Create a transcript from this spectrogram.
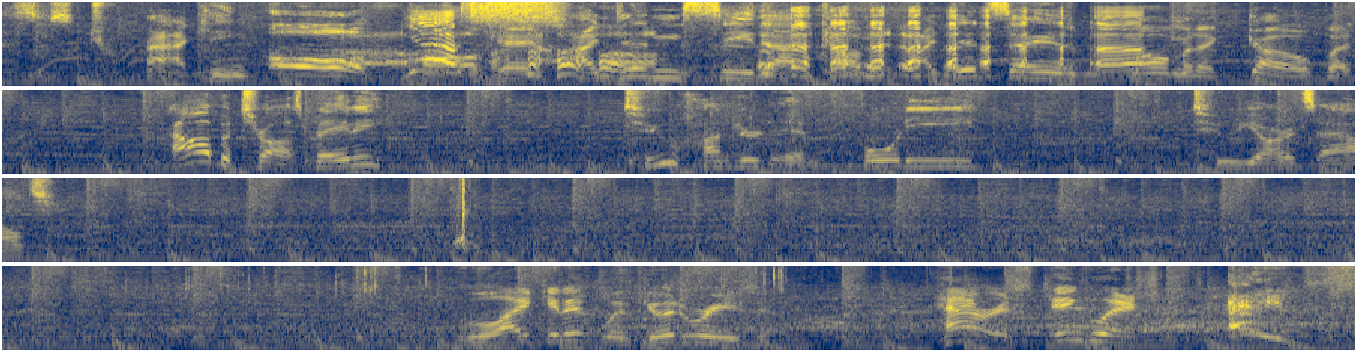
This is tracking. Oh, yes! Oh, okay, I didn't see that coming. I did say a moment ago, but albatross, baby. 242 yards out. Liking it with good reason. Harris, English, ace!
